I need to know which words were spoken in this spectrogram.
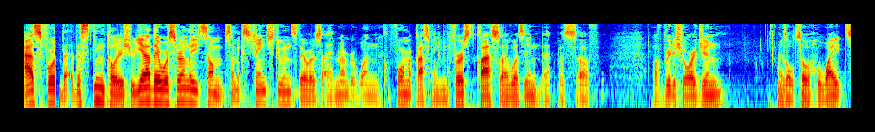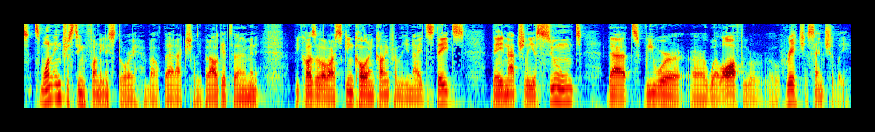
As for the, the, skin color issue, yeah, there were certainly some some exchange students. There was, I remember, one former classmate in the first class I was in that was of of British origin. Was also white. It's one interesting, funny story about that actually, but I'll get to that in a minute. Because of our skin color and coming from the United States, they naturally assumed that we were uh, well off, we were uh, rich essentially,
